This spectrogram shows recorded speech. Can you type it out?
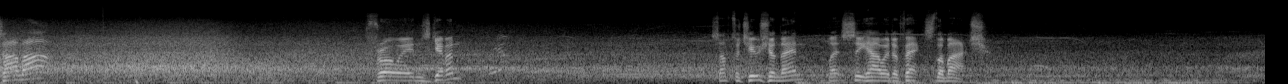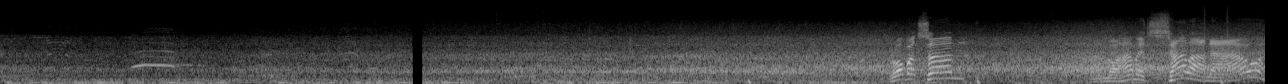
Salah. Throw-ins given. Substitution then. Let's see how it affects the match. Robertson. And Mohamed Salah now.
